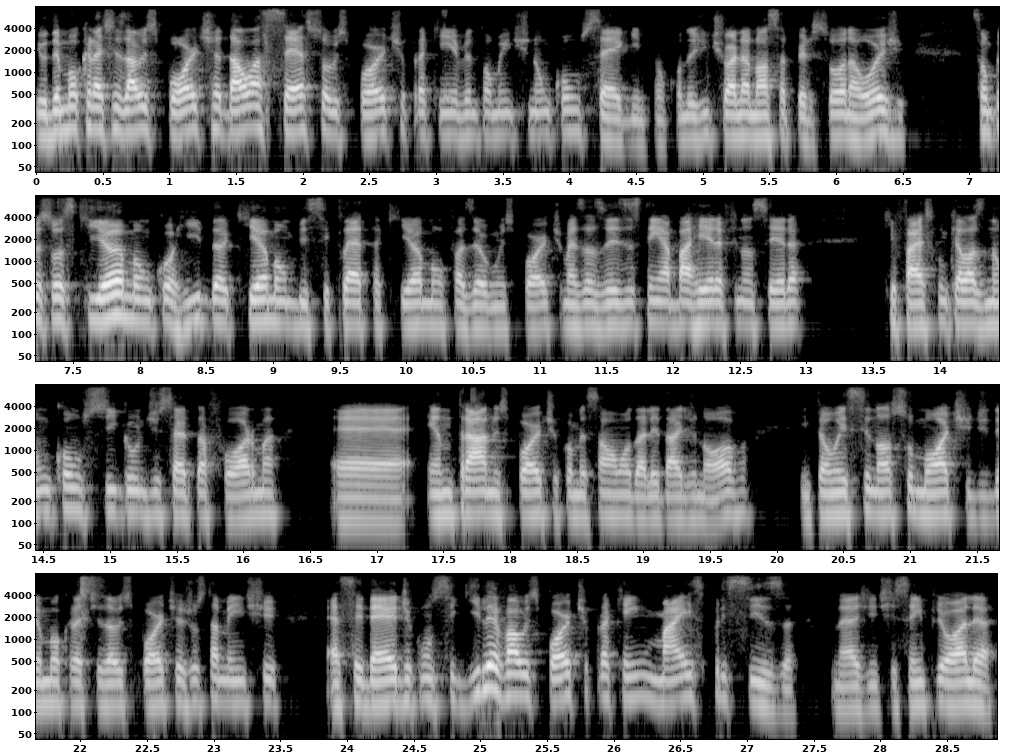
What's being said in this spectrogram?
E o democratizar o esporte é dar o acesso ao esporte para quem eventualmente não consegue. Então, quando a gente olha a nossa persona hoje, são pessoas que amam corrida, que amam bicicleta, que amam fazer algum esporte, mas às vezes tem a barreira financeira que faz com que elas não consigam, de certa forma, é, entrar no esporte e começar uma modalidade nova. Então, esse nosso mote de democratizar o esporte é justamente essa ideia de conseguir levar o esporte para quem mais precisa. Né? A gente sempre olha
